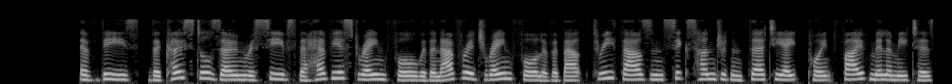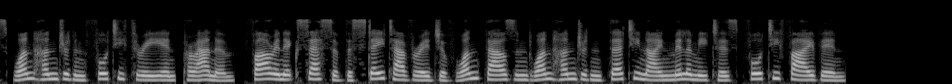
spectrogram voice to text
Of these, the coastal zone receives the heaviest rainfall with an average rainfall of about 3638.5 mm 143 in per annum, far in excess of the state average of 1139 mm 45 in.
